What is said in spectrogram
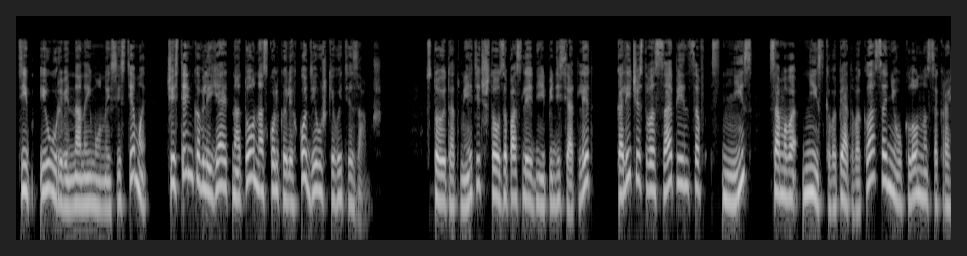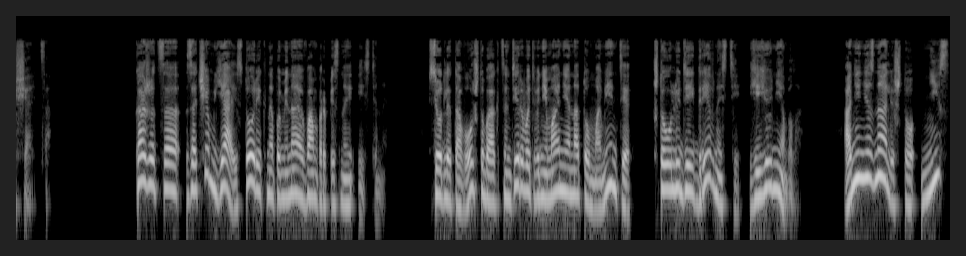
тип и уровень наноиммунной системы частенько влияет на то, насколько легко девушке выйти замуж. Стоит отметить, что за последние 50 лет количество сапиенсов с низ самого низкого пятого класса неуклонно сокращается. Кажется, зачем я, историк, напоминаю вам прописные истины? Все для того, чтобы акцентировать внимание на том моменте, что у людей древности ее не было. Они не знали, что низ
